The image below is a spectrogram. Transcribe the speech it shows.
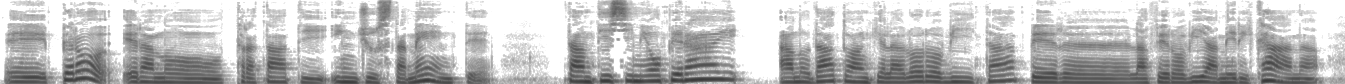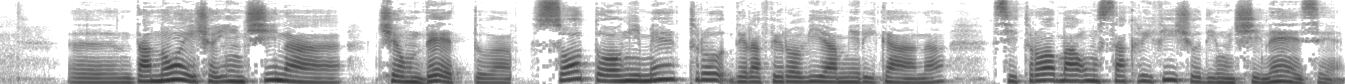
eh, però erano trattati ingiustamente. Tantissimi operai hanno dato anche la loro vita per eh, la ferrovia americana. Eh, da noi, cioè in Cina, c'è un detto, sotto ogni metro della ferrovia americana si trova un sacrificio di un cinese.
